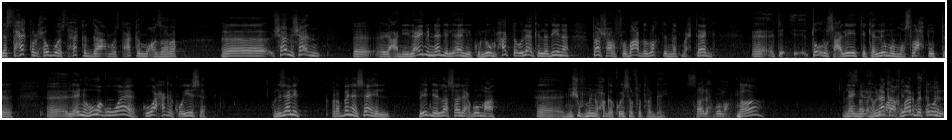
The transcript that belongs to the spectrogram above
يستحق الحب ويستحق الدعم ويستحق المؤازرة. آه، شأنه شأن آه، يعني لاعبي النادي الأهلي كلهم حتى أولئك الذين تشعر في بعض الوقت إنك محتاج آه، تقرص عليه تكلمه لمصلحته لأنه هو جواه جواه حاجة كويسة. ولذلك ربنا يسهل بإذن الله صالح جمعة نشوف منه حاجة كويسة الفترة الجاية. صالح جمعة. آه. لأن هناك أخبار بتقول.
